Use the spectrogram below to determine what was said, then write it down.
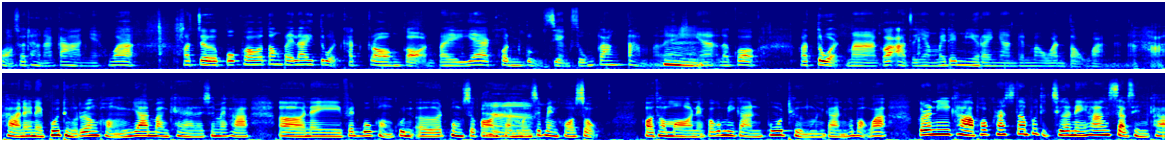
ของสถานการณ์ไงว่า พอเจอปุ๊บเขาก็ต้องไปไล่ตรวจคัดกรองก่อนไปแยกคนกลุ่มเสี่ยงสูงกลางต่ำอะไรอย่างเงี้ย แล้วก็พอตรวจมาก็อาจจะยังไม่ได้มีรายงานกันมาวันต่อวันนะนะคะค่ะในไหนๆพูดถึงเรื่องของย่านบางแคแล้วใช่ไหมคะเอ่อใน Facebook ของคุณเอิร์ธพงศกรค่ะขวัญเมืองซึ่งเป็นโฆษก กทมเนี่ยเขาก็มีการพูดถึงเหมือนกันเขาบอกว่า กรณีค่ะพบคลัสเตอร์ผู้ติดเชื้อในห้างสรรพสินค้า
